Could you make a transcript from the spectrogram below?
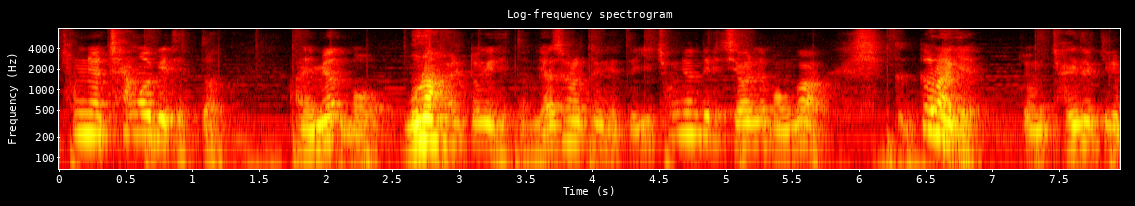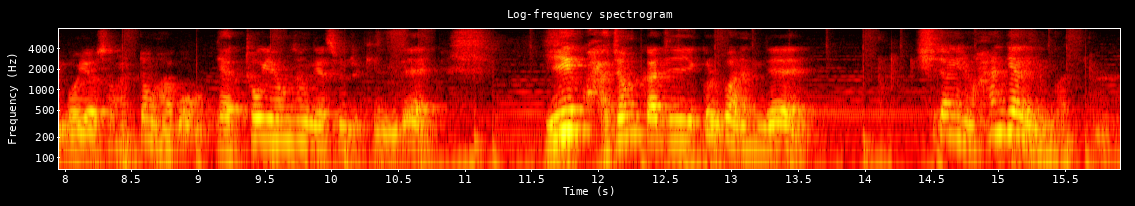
청년 창업이 됐든 아니면 뭐 문화 활동이 됐든 예술 활동이 됐든 이 청년들이 지원해서 뭔가 끈끈하게 좀 자기들끼리 모여서 활동하고 네트워크 형성됐으면 좋겠는데 이 과정까지 끌고 가는데 시장이 좀 한계가 있는 것 같아요. 음.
